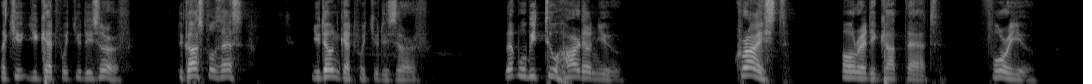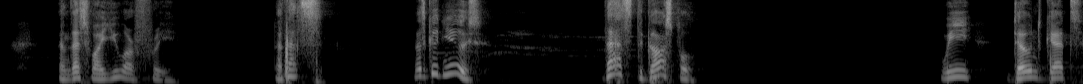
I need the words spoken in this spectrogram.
Like you, you get what you deserve. The gospel says you don't get what you deserve. That will be too hard on you. Christ already got that for you. And that's why you are free. Now that's that's good news. That's the gospel. We don't get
